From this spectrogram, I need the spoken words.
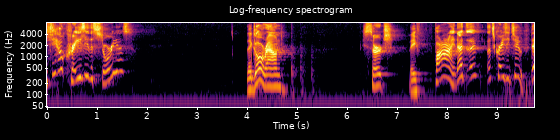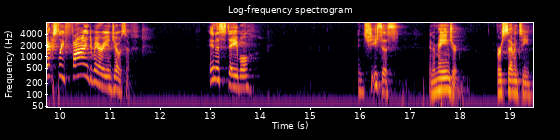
you see how crazy the story is? They go around, search, they find. That, that's crazy too. They actually find Mary and Joseph in a stable and Jesus in a manger. Verse 17.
